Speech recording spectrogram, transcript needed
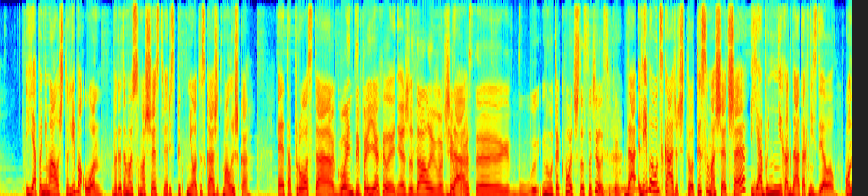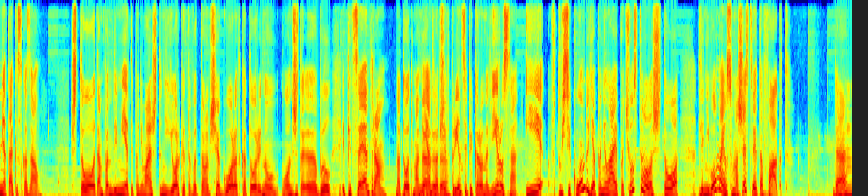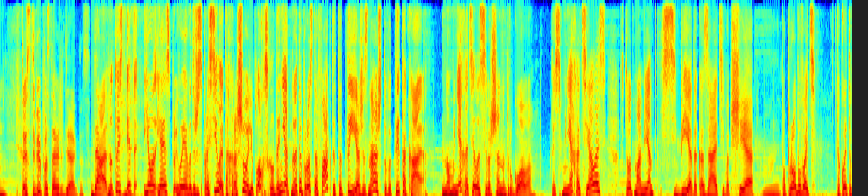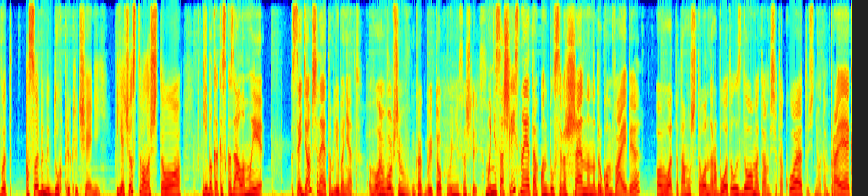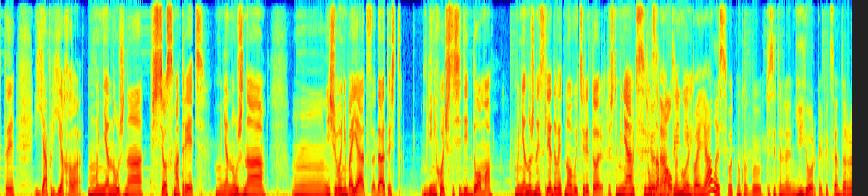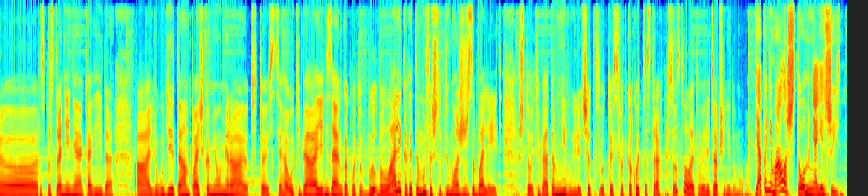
И я понимала, что либо он вот это мое сумасшествие респектнет и скажет, малышка, это просто... Огонь, ты приехала, я не ожидала, и вообще Да. просто... э, Ну, так вот, что случилось? Да, либо он скажет, что ты сумасшедшая, я бы никогда так не сделал. Он мне так и сказал что там пандемия, ты понимаешь, что Нью-Йорк это вот там вообще город, который, ну, он же э, был эпицентром на тот момент Да-да-да. вообще в принципе коронавируса. И в ту секунду я поняла и почувствовала, что для него мое сумасшествие это факт. Да? Мгм. То есть тебе поставили диагноз? Да, ну то есть это, я, сп- его- я его даже спросила, это хорошо или плохо, сказал, да нет, ну это просто факт, это ты, я же знаю, что вот ты такая. Но мне хотелось совершенно другого. То есть мне хотелось в тот момент себе доказать и вообще м, попробовать какой-то вот особенный дух приключений. И я чувствовала, что либо, как и сказала, мы сойдемся на этом, либо нет. Вот. Ну, в общем, как бы итог, вы не сошлись. Мы не сошлись на этом, он был совершенно на другом вайбе, вот, потому что он работал из дома, там все такое, то есть у него там проекты. Я приехала. Мне нужно все смотреть. Мне нужно ничего не бояться, да, то есть мне не хочется сидеть дома. Мне нужно исследовать новую территорию. То есть у меня вот был серьезно, запал а ты такой. не боялась, вот, ну, как бы, действительно, Нью-Йорк, эпицентр э, распространения ковида, а люди там пачками умирают, то есть а у тебя, я не знаю, ну, как вот, был- была ли какая-то мысль, что ты можешь заболеть, что тебя там не вылечат, вот, то есть вот какой-то страх присутствовал этого, или ты вообще не думала? Я понимала, что у меня есть жизнь.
